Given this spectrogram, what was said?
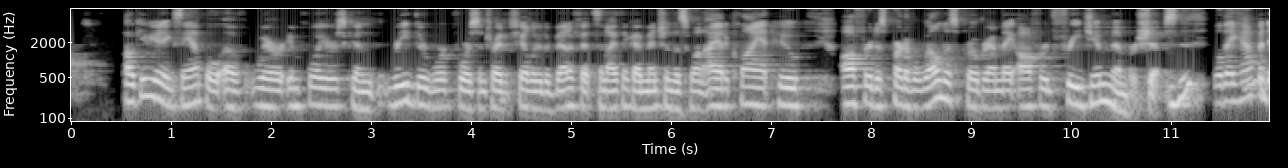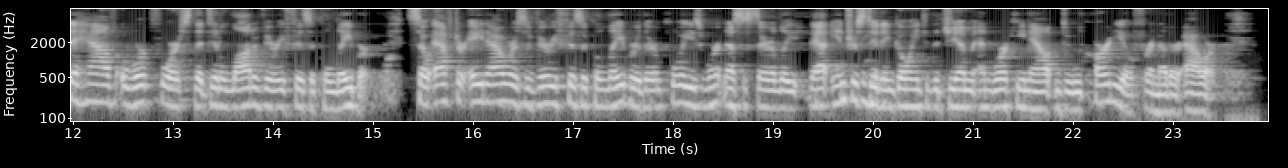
I'll give you an example of where employers can read their workforce and try to tailor their benefits. And I think I mentioned this one. I had a client who offered, as part of a wellness program, they offered free gym memberships. Mm-hmm. Well, they happened to have a workforce that did a lot of very physical labor. So after eight hours of very physical labor, their employees weren't necessarily that interested in going to the gym and working out and doing cardio for another hour.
